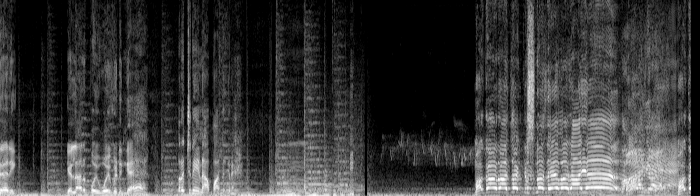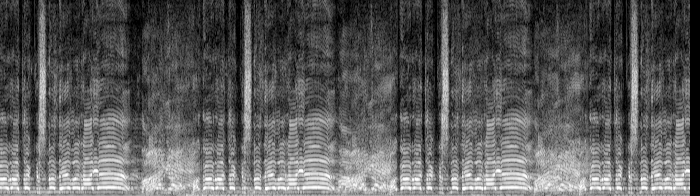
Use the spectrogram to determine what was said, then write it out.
சரி எல்லாரும் போய் ஓய்விடுங்க. பிரச்சனையை நான் பாத்துக்கிறேன். கிருஷ்ண தேவராய. மகாராஜா கிருஷ்ண தேவராய. மகாராஜா கிருஷ்ண தேவராய. மகாராஜா கிருஷ்ண தேவராய. மகாராஜா கிருஷ்ண தேவராய.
